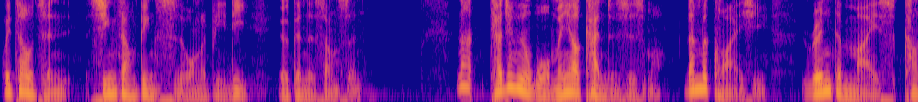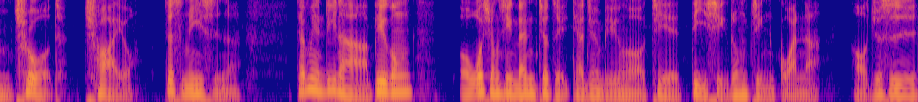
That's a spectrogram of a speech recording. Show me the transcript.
会造成心脏病死亡的比例又跟着上升。那条件病我们要看的是什么？Number one 是 randomized controlled trial，这什么意思呢？条件病啦，譬如说哦，我相信咱就这条件比如哦，借地形这种景观呐，好，就是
